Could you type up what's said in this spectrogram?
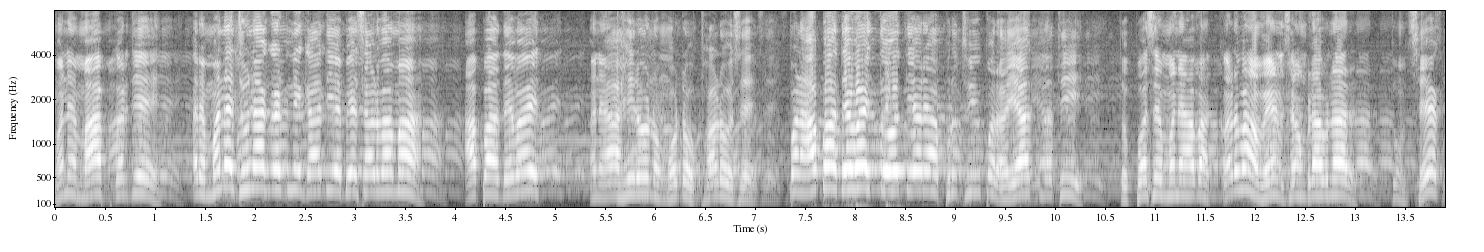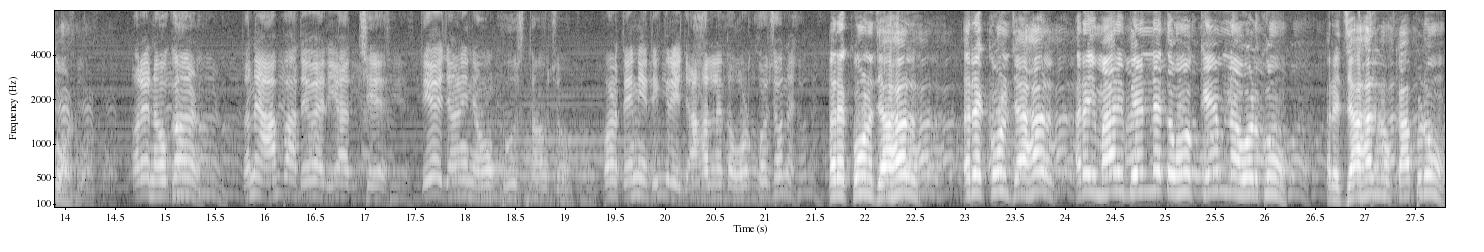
મને માફ કરજે. અરે મને જુનાગઢની ગાદીએ બેસાડવામાં આપા દેવાય અને આહીરોનો મોટો ફાળો છે. પણ આપા દેવાય તો અત્યારે આ પૃથ્વી ઉપર હયાત નથી. તો પછી મને આવા કડવા વેણ સંભળાવનાર તું છે કોણ? અરે નવઘણ તને આપા દેવાય યાદ છે? તે જાણીને હું ખુશ થાઉં છું. પણ તેની દીકરી જાહલને તો ઓળખો છો ને? અરે કોણ જાહલ? અરે કોણ જાહલ? અરે મારી બેનને તો હું કેમ ના ઓળખું? અરે જાહલનું કાપડું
